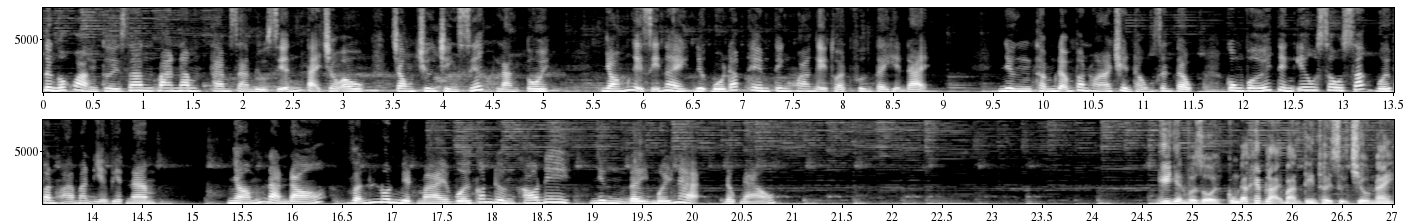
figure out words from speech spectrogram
Từng có khoảng thời gian 3 năm tham gia biểu diễn tại châu Âu trong chương trình siếc Làng Tôi, nhóm nghệ sĩ này được bồi đắp thêm tinh hoa nghệ thuật phương Tây hiện đại. Nhưng thấm đẫm văn hóa truyền thống dân tộc cùng với tình yêu sâu sắc với văn hóa bản địa Việt Nam. Nhóm đàn đó vẫn luôn miệt mài với con đường khó đi nhưng đầy mới lạ, độc đáo. Ghi nhận vừa rồi cũng đã khép lại bản tin thời sự chiều nay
